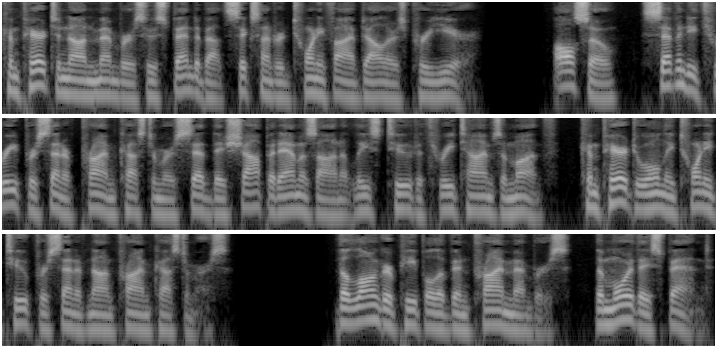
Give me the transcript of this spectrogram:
compared to non members who spend about $625 per year. Also, 73% of Prime customers said they shop at Amazon at least two to three times a month, compared to only 22% of non Prime customers. The longer people have been Prime members, the more they spend.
